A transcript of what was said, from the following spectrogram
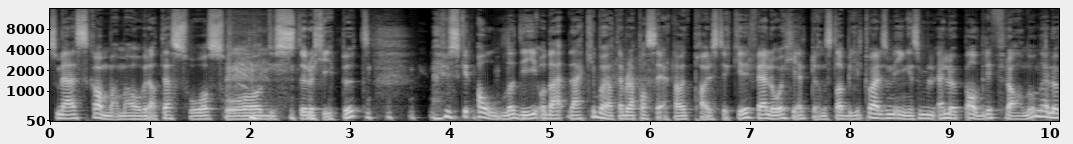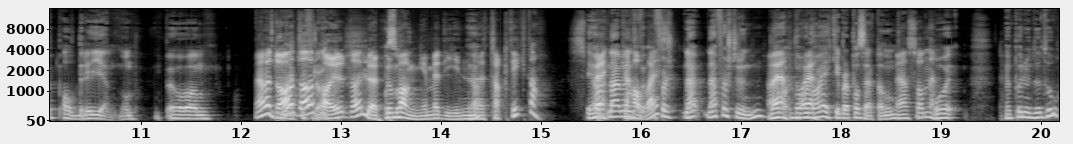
Som jeg skamma meg over at jeg så så dyster og kjip ut. Jeg husker alle de, og det er, det er ikke bare at jeg ble passert av et par stykker, for jeg lå helt dønn stabilt. Liksom som, jeg løp aldri fra noen, jeg løp aldri gjennom noen. Nei, men Da, da, da, da løp jo mange med din ja. taktikk, da. Sprekke ja, nei, men, halvveis? For, nei, nei, første runden. Da, ah, ja. da, da, jeg ikke ble passert av noen. Ja, sånn, og, men på runde to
